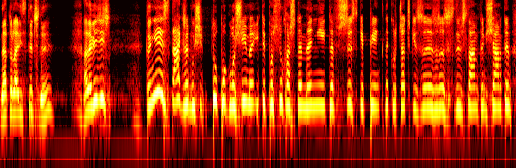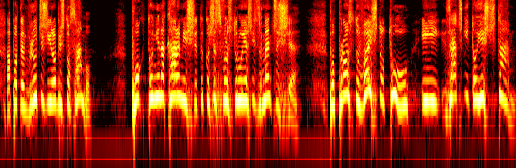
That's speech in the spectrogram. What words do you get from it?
naturalistyczny, ale widzisz, to nie jest tak, że musi, tu pogłosimy i ty posłuchasz te menu, te wszystkie piękne kurczaczki z, z, z tym, z tamtym, siamtym, a potem wrócisz i robisz to samo. To nie nakarmisz się, tylko się sfrustrujesz i zmęczysz się. Po prostu weź to tu i zacznij to jeść tam.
